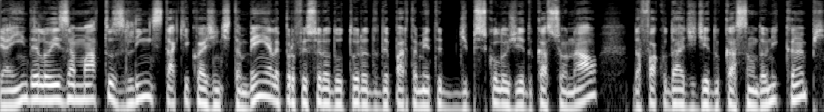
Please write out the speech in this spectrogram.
E ainda Heloísa Matos Lins está aqui com a gente também. Ela é professora doutora do Departamento de Psicologia Educacional da Faculdade de Educação da Unicamp.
